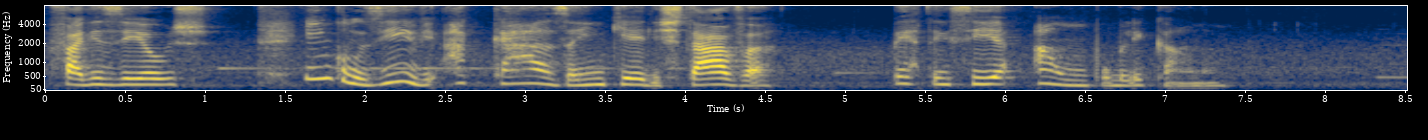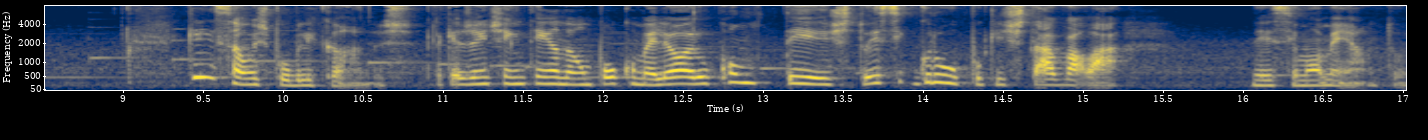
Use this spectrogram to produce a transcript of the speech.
fariseus, inclusive a casa em que ele estava pertencia a um publicano. Quem são os publicanos? Para que a gente entenda um pouco melhor o contexto, esse grupo que estava lá nesse momento.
